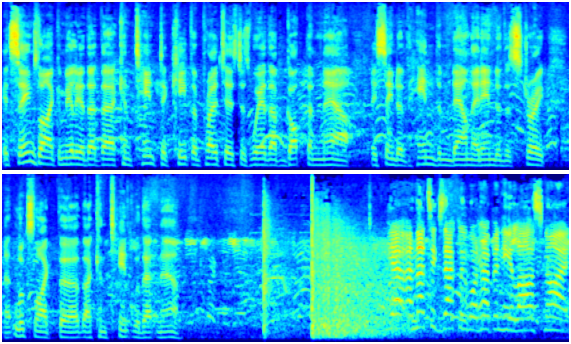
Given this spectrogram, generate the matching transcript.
It seems like, Amelia, that they're content to keep the protesters where they've got them now. They seem to have henned them down that end of the street. It looks like they're, they're content with that now. Yeah, and that's exactly what happened here last night.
